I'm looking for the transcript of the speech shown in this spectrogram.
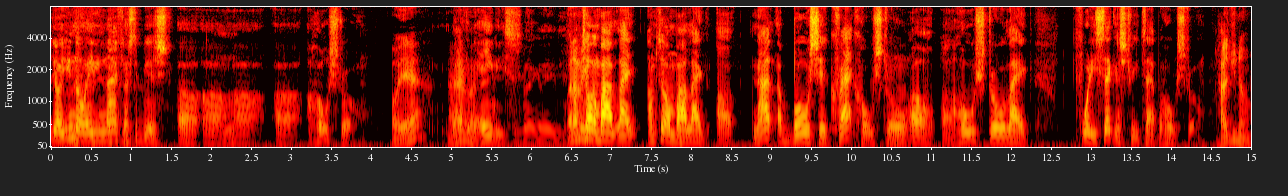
Yo, you know 89th used to be a sh- uh, uh, uh, uh, a host stroll Oh yeah. Back in the 80s. Back in the 80s. But I I'm mean, talking about like I'm talking about like uh, not a bullshit crack host stroll, a, a host stroll like 42nd Street type of host stroll, How'd you know?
